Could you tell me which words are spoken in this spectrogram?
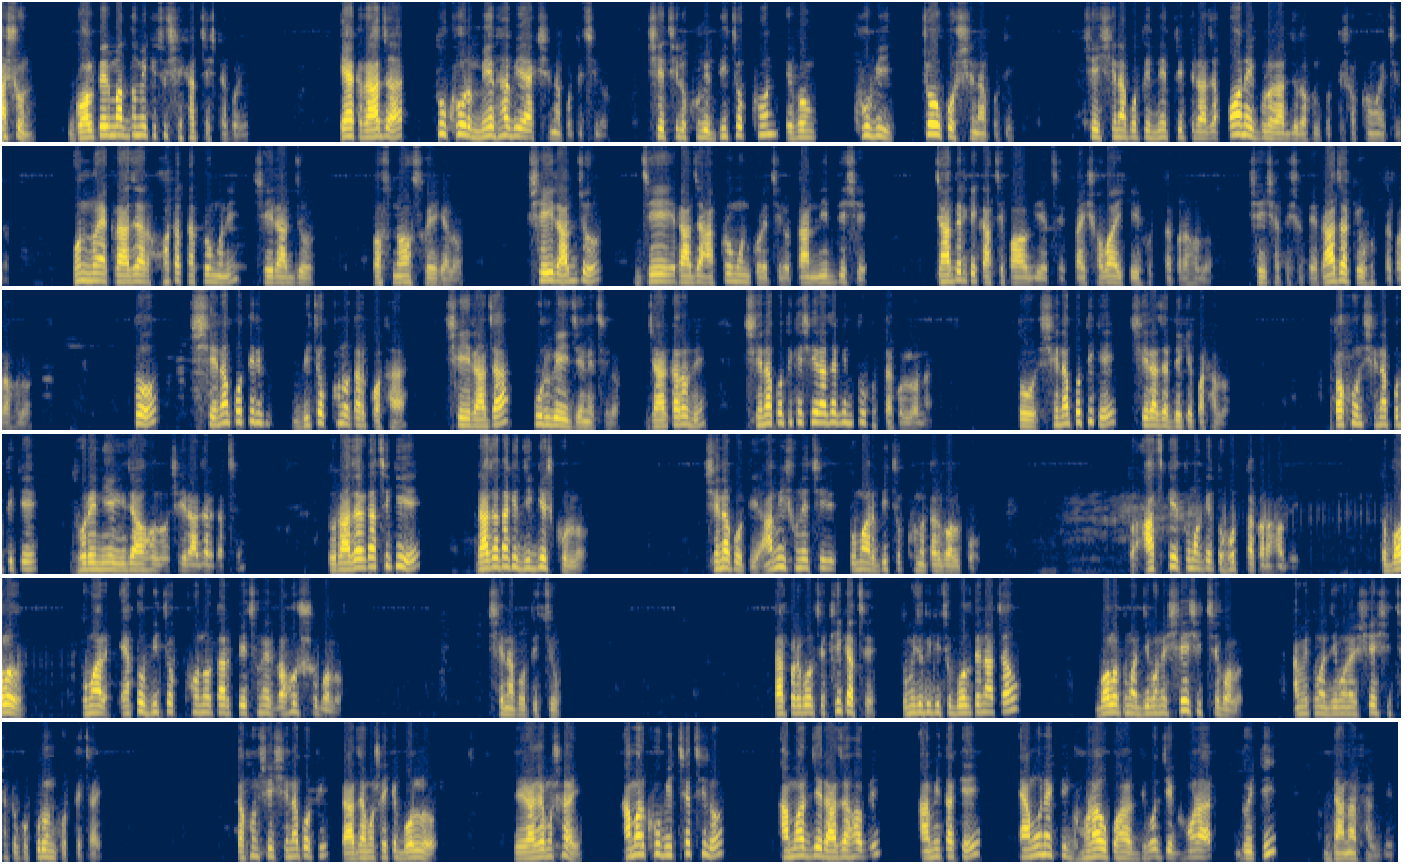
আসুন গল্পের মাধ্যমে কিছু শেখার চেষ্টা করি। এক রাজার তুখোর মেধাবী এক সেনাপতি ছিল। সে ছিল খুবই বিচক্ষণ এবং খুবই চৌকস সেনাপতি। সেই সেনাপতির নেতৃত্বে রাজা অনেকগুলো রাজ্য দখল করতে সক্ষম হয়েছিল। অন্য এক রাজার হঠাৎ আক্রমণে সেই রাজ্য তছনছ হয়ে গেল। সেই রাজ্য যে রাজা আক্রমণ করেছিল তার নির্দেশে যাদেরকে কাছে পাওয়া গিয়েছে, প্রায় সবাইকে হত্যা করা হলো। সেই সাথে সাথে রাজাকেও হত্যা করা হলো। তো সেনাপতির বিচক্ষণতার কথা সেই রাজা পূর্বেই জেনেছিল। যার কারণে সেনাপতিকে সেই রাজা কিন্তু হত্যা করল না। তো সেনাপতিকে সেই রাজা ডেকে পাঠালো। তখন সেনাপতিকে ধরে নিয়ে যাওয়া হলো সেই রাজার কাছে। তো রাজার কাছে গিয়ে রাজা তাকে জিজ্ঞেস করল, সেনাপতি, আমি শুনেছি তোমার বিচক্ষণতার গল্প। তো আজকে তোমাকে তো হত্যা করা হবে। তো বলো, তোমার এত বিচক্ষণতার পেছনের রহস্য বলো। সেনাপতি চুপ। তারপরে বলছে, ঠিক আছে, তুমি যদি কিছু বলতে না চাও, বলো তোমার জীবনের শেষ ইচ্ছে বলো। আমি তোমার জীবনের শেষ ইচ্ছাটুকু পূরণ করতে চাই। তখন সেই সেনাপতি রাজামশাইকে বলল যে, রাজামশাই, আমার খুব ইচ্ছে ছিল, আমার যে রাজা হবে, আমি তাকে এমন একটি ঘোড়া উপহার দিব, যে ঘোড়ার দুইটি ডানা থাকবে।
